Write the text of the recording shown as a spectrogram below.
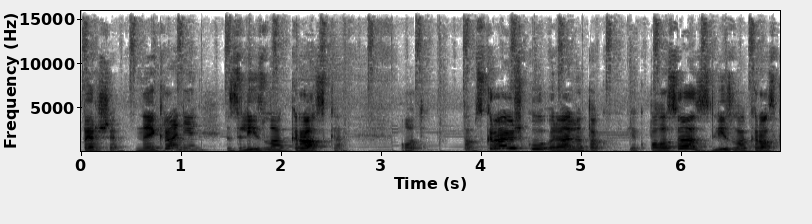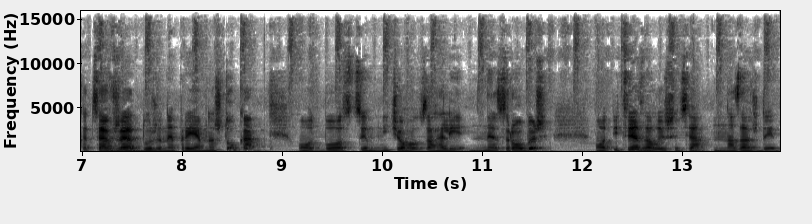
Перше, на екрані злізла краска. От, там з краюшку, реально так, як полоса, злізла краска. Це вже дуже неприємна штука, от, бо з цим нічого взагалі не зробиш. От, і це залишиться назавжди.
